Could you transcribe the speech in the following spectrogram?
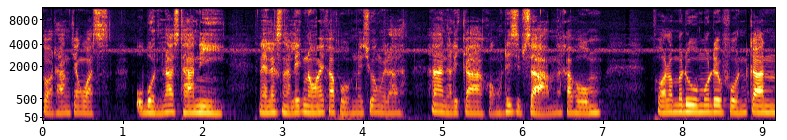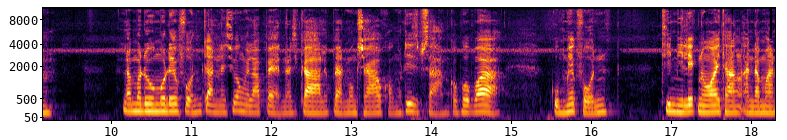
ต่อทางจังหวัดอุบลราชธานี ในลักษณะเล็กน้อยครับผมในช่วงเวลา 5 นาฬิกาของวันที่ 13 นะครับผม พอเรามาดูโมเดลฝนกัน เรามาดูโมเดลฝนกันในช่วงเวลา 8 นาฬิกาหรือ8โมงเช้าของวันที่ 13 ก็พบว่ากลุ่มเมฆฝนที่มีเล็กน้อยทางอันดามัน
